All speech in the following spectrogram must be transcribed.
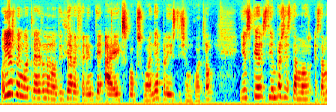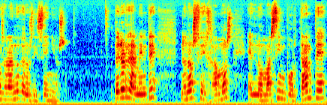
Hoy os vengo a traer una noticia referente a Xbox One y a PlayStation 4 y es que siempre estamos hablando de los diseños. Pero realmente no nos fijamos en lo más importante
